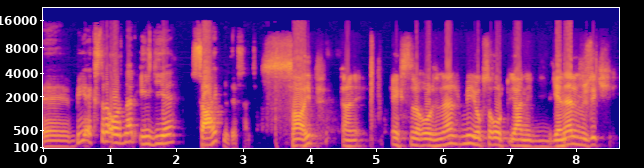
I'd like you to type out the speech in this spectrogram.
e, bir ekstraordiner ilgiye sahip midir sence? Sahip yani ekstraordiner mi yoksa or, yani genel müzik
